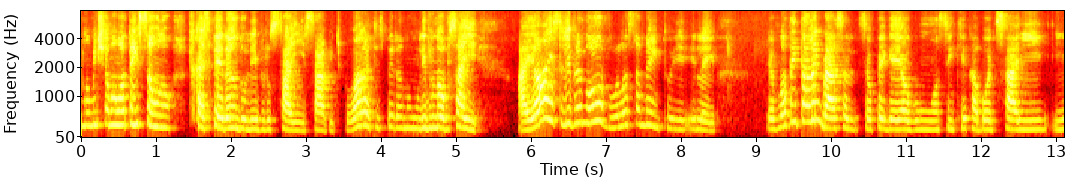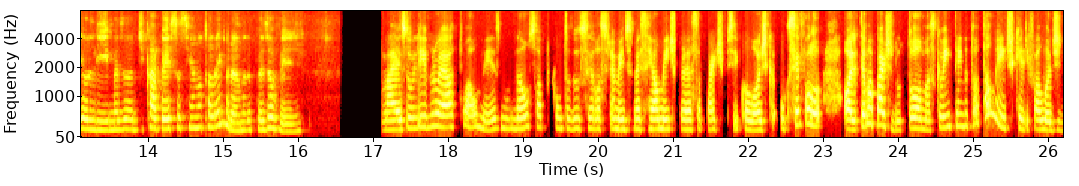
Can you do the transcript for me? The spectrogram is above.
não me chamam a atenção não, ficar esperando o livro sair, sabe? Tipo, ah, tô esperando um livro novo sair. Aí, ah, esse livro é novo, lançamento, e, e leio. Eu vou tentar lembrar se eu, se eu, peguei algum, assim, que acabou de sair e eu li, mas eu, de cabeça, assim, eu não tô lembrando, depois eu vejo. Mas o livro é atual mesmo, não só por conta dos relacionamentos, mas realmente para essa parte psicológica. O que você falou, olha, tem uma parte do Thomas que eu entendo totalmente que ele falou de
